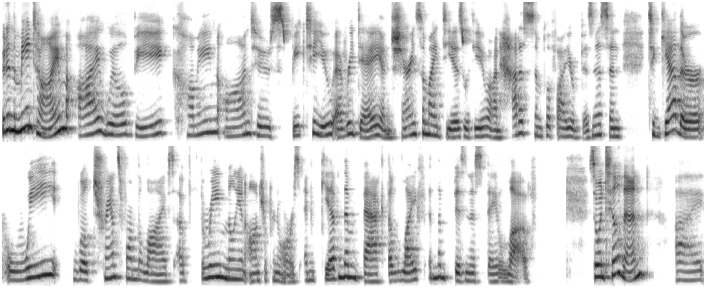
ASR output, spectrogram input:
But in the meantime, I will be coming on to speak to you every day and sharing some ideas with you on how to simplify your business. And together, we will transform the lives of 3 million entrepreneurs and give them back the life and the business they love. So until then, I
